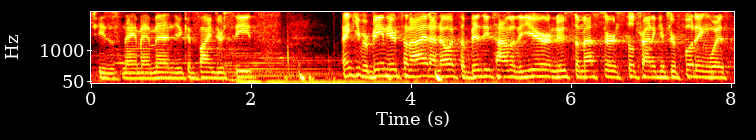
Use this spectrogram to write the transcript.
Jesus' name, amen. You can find your seats. Thank you for being here tonight. I know it's a busy time of the year, new semester, still trying to get your footing with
